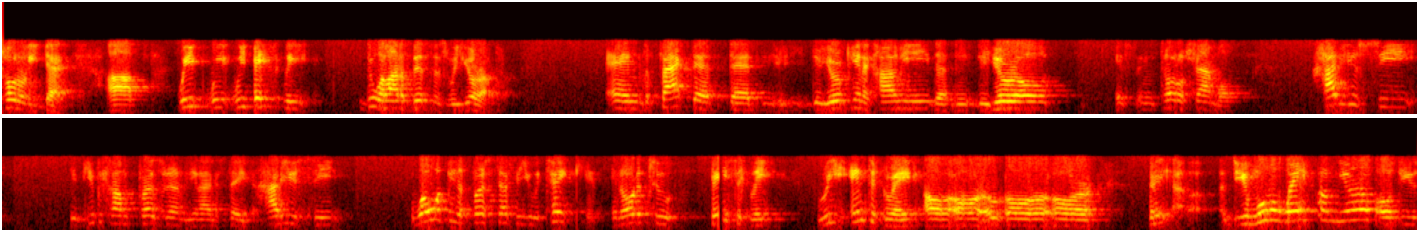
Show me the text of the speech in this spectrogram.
totally dead. Uh, we we we basically do a lot of business with Europe, and the fact that that the European economy, the the, the euro, is in total shambles. How do you see if you become president of the United States? How do you see what would be the first step that you would take in order to basically reintegrate or or or, or do you move away from Europe or do you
